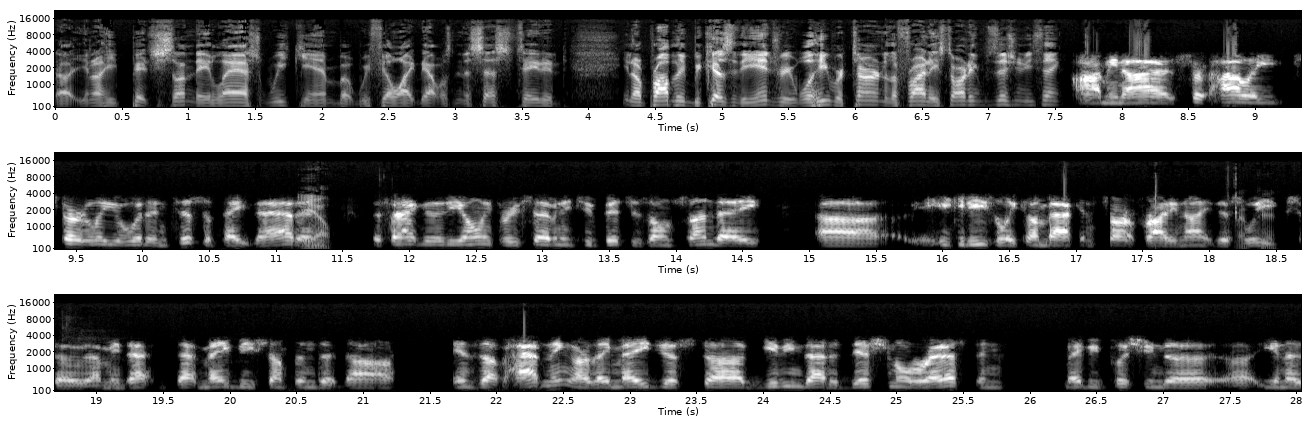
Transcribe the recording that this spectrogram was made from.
Uh, you know, he pitched Sunday last weekend, but we feel like that was necessitated, you know, probably because of the injury. Will he return to the Friday starting position? You think? I mean, I highly certainly would anticipate that, and yeah. the fact that he only threw 72 pitches on Sunday uh, he could easily come back and start Friday night this okay. week. So I mean that that may be something that uh, ends up happening, or they may just uh, give him that additional rest and maybe push him to uh, you know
